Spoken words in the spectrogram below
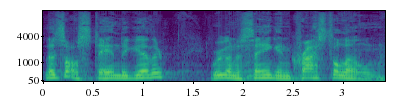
Let's all stand together. We're going to sing in Christ alone.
